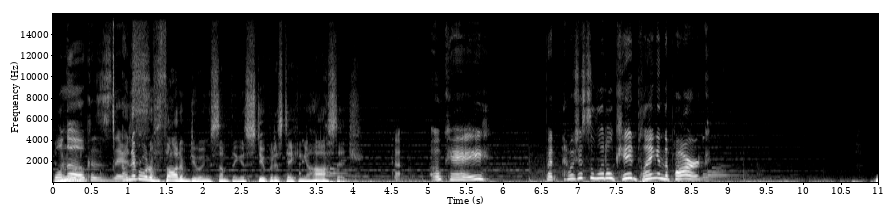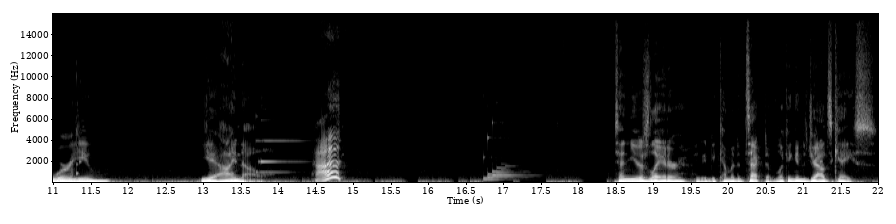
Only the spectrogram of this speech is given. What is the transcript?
Well, no, because there's. I never would have thought of doing something as stupid as taking a hostage. Okay. But I was just a little kid playing in the park. Were you? Yeah, I know. Huh? Ten years later, and you become a detective looking into Jowd's case.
